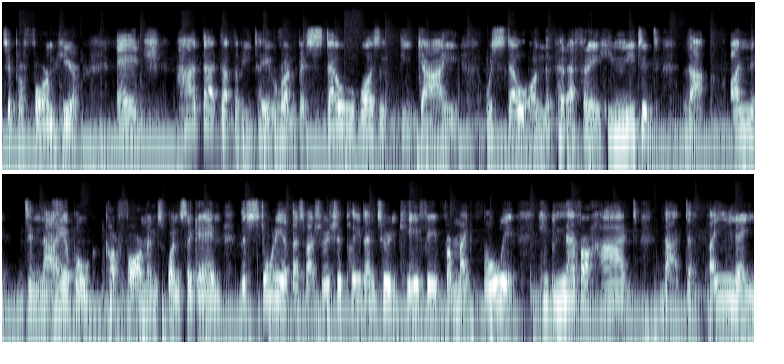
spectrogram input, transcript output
to perform here. Edge had that WWE title run, but still wasn't the guy. Was still on the periphery. He needed that undeniable performance once again. The story of this match, which they played into in kayfabe for Mick Foley, he'd never had that defining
